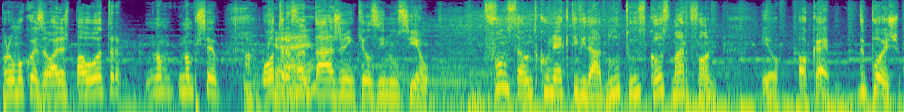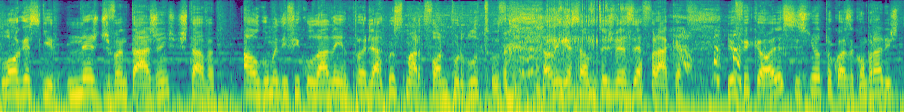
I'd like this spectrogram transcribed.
para uma coisa, olhas para a outra, não, não percebo. Outra vantagem que eles enunciam: função de conectividade Bluetooth com o smartphone. Eu, ok. Depois, logo a seguir, nas desvantagens, estava alguma dificuldade em empalhar o smartphone por Bluetooth. A ligação muitas vezes é fraca. E eu fiquei, olha, sim senhor, estou quase a comprar isto.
